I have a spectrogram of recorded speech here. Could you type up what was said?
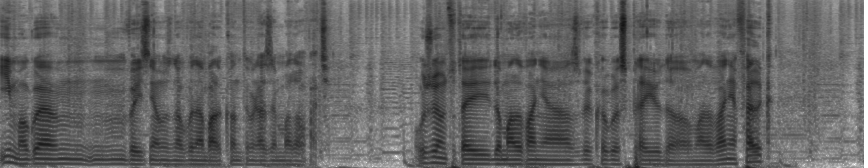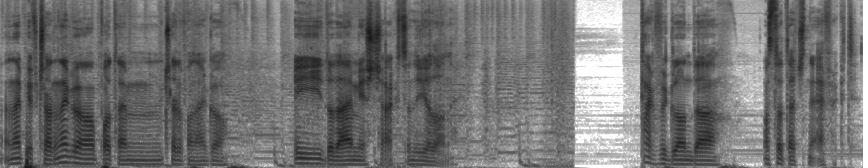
i mogłem wyjść z nią znowu na balkon, tym razem malować. Użyłem tutaj do malowania zwykłego sprayu do malowania felg, najpierw czarnego, potem czerwonego i dodałem jeszcze akcent zielony. Tak wygląda ostateczny efekt.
